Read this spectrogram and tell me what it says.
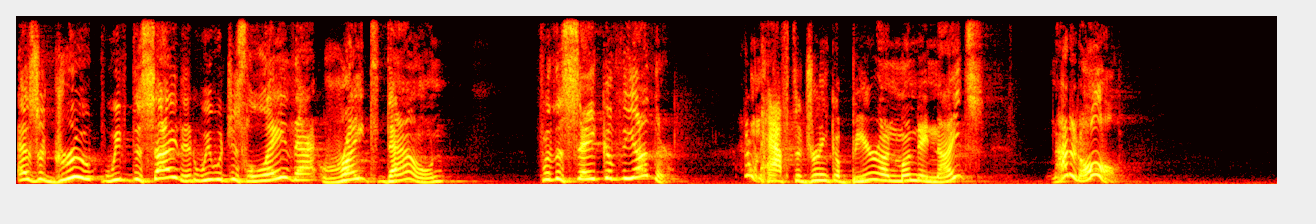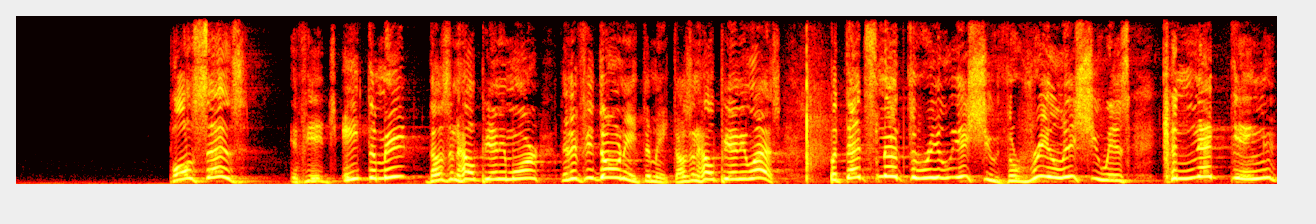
as a group, we've decided we would just lay that right down for the sake of the other. I don't have to drink a beer on Monday nights. Not at all. Paul says if you eat the meat, doesn't help you anymore than if you don't eat the meat, doesn't help you any less. But that's not the real issue. The real issue is connecting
